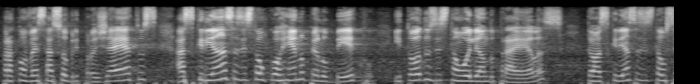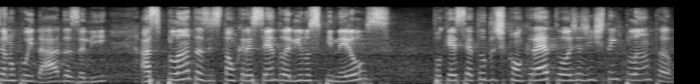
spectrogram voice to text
para conversar sobre projetos. As crianças estão correndo pelo beco e todos estão olhando para elas. Então as crianças estão sendo cuidadas ali, as plantas estão crescendo ali nos pneus, porque se é tudo de concreto, hoje a gente tem planta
